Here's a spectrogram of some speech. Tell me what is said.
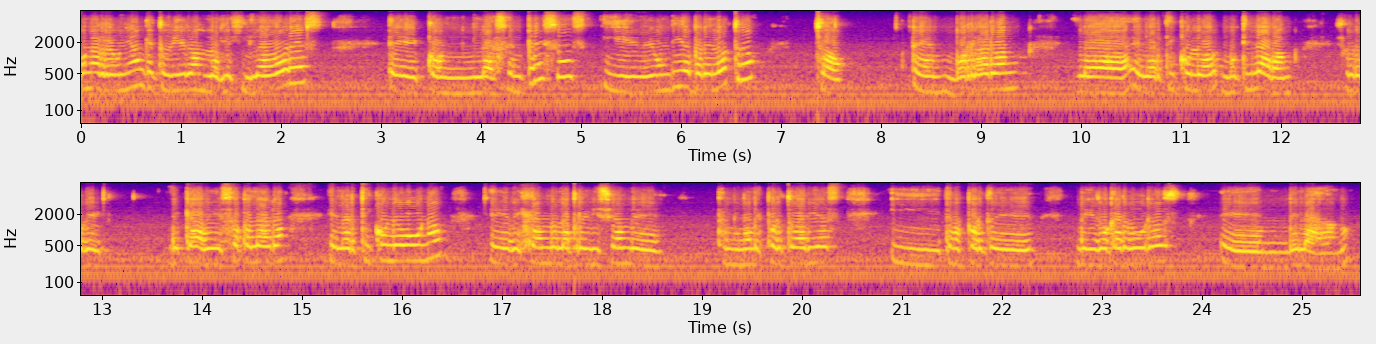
una reunión que tuvieron los legisladores eh, con las empresas y de un día para el otro, chao, eh, borraron el artículo, mutilaron, yo creo que le cabe esa palabra, el artículo 1, eh, dejando la prohibición de terminales portuarias y transporte de, hidrocarburos de lado, ¿no?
